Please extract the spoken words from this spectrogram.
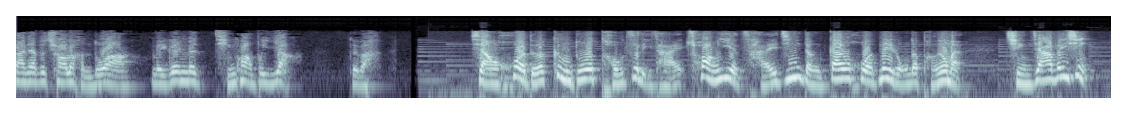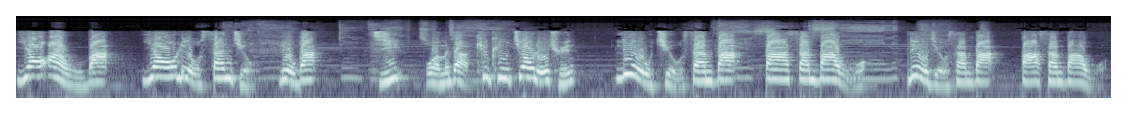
大家都敲了很多啊，每个人的情况不一样，对吧？想获得更多投资理财、创业财经等干货内容的朋友们，请加微信幺二五八幺六三九六八及我们的 QQ 交流群。六九三八八三八五，六九三八八三八五。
